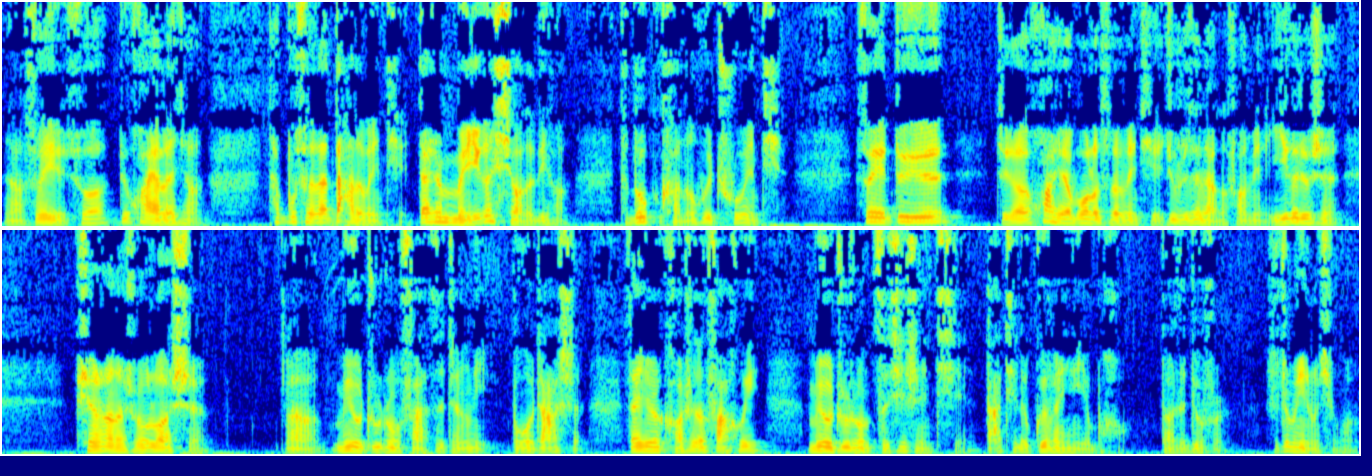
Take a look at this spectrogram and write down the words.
啊，所以说对化学来讲，它不存在大的问题，但是每一个小的地方，它都可能会出问题，所以对于这个化学暴露出的问题，就是这两个方面，一个就是平常的时候落实，啊，没有注重反思整理，不够扎实；再就是考试的发挥，没有注重仔细审题，答题的规范性也不好，导致丢分，是这么一种情况。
